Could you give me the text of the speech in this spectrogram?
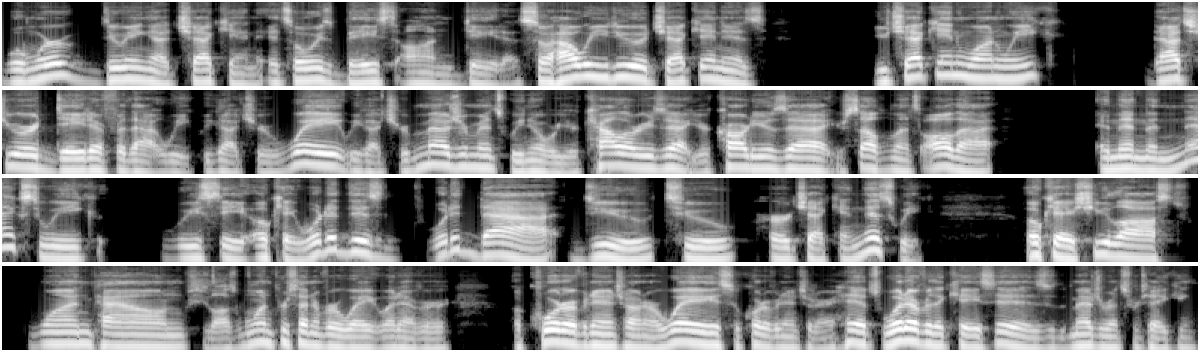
when we're doing a check-in it's always based on data. So how we do a check-in is you check in one week that's your data for that week. We got your weight we got your measurements we know where your calories at your cardio's at your supplements all that and then the next week we see okay what did this what did that do to her check-in this week? Okay she lost one pound she lost 1% of her weight whatever a quarter of an inch on her waist a quarter of an inch on her hips whatever the case is the measurements we're taking.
